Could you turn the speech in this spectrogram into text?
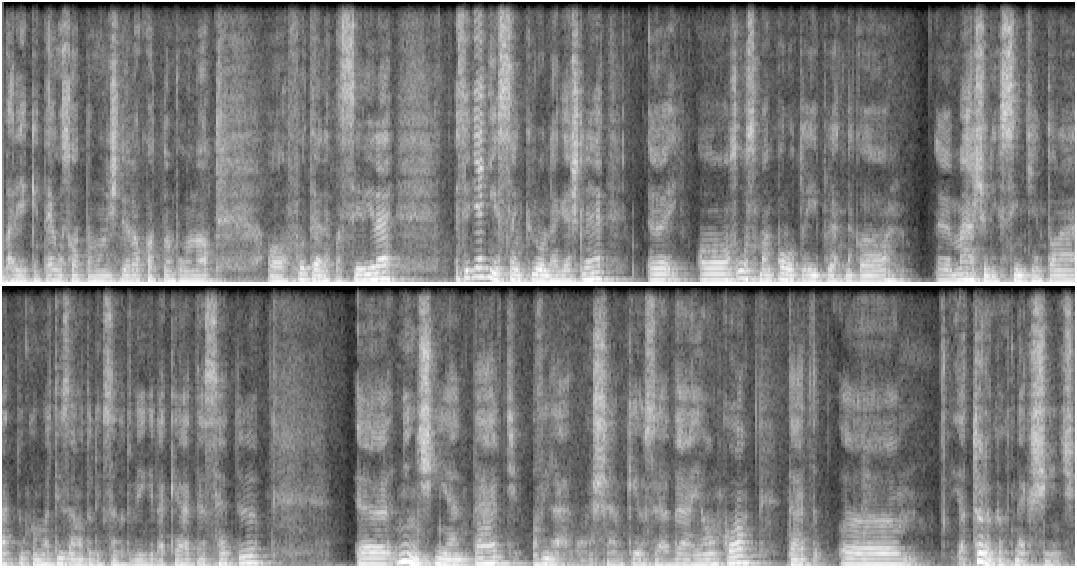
bár egyébként elhozhattam volna is, de rakhattam volna a fotelnek a szélére. Ez egy egészen különleges lehet. Az Oszmán Palota épületnek a második szintjén találtuk, ami a 16. század végére keltezhető. Nincs ilyen tárgy a világon sem, képzeld el, Janka. Tehát a törököknek sincs.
